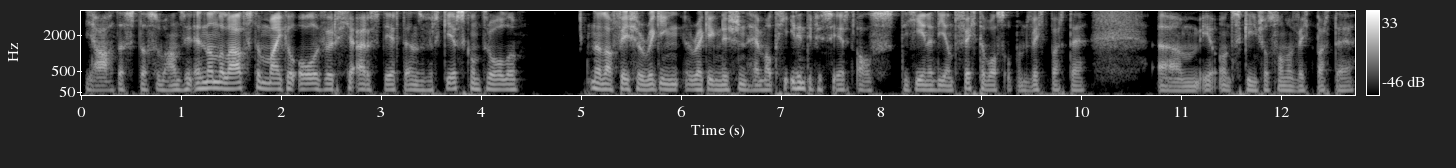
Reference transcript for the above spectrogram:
Ja, dat is, dat is waanzin. En dan de laatste, Michael Oliver, gearresteerd tijdens een verkeerscontrole. Nadat facial recognition hem had geïdentificeerd als degene die aan het vechten was op een vechtpartij. Um, een screenshot van een vechtpartij.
